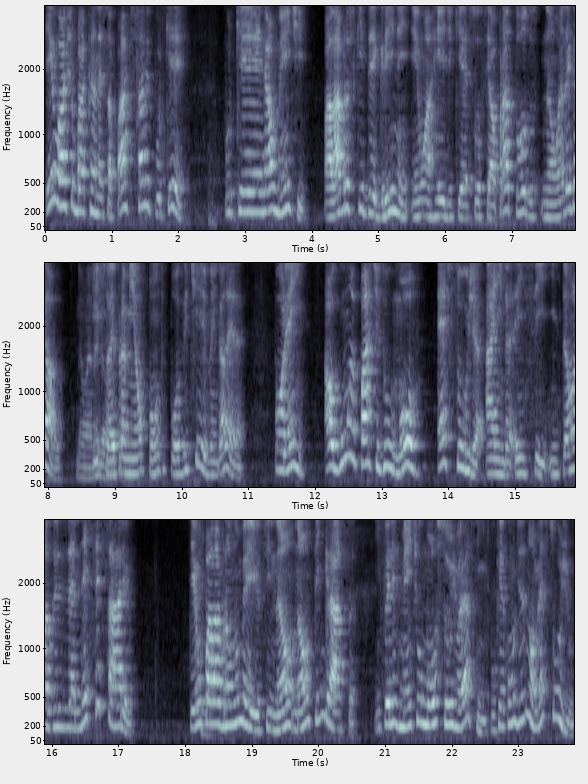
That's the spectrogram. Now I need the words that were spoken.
Eu acho bacana essa parte, sabe por quê? Porque, realmente, palavras que degrinem em uma rede que é social para todos não é legal. Não é legal. Isso aí pra mim é um ponto positivo, hein, galera? Porém, alguma parte do humor é suja ainda em si. Então, às vezes, é necessário ter um Sim. palavrão no meio, senão não tem graça. Infelizmente, o humor sujo é assim, porque como diz o nome, é sujo.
